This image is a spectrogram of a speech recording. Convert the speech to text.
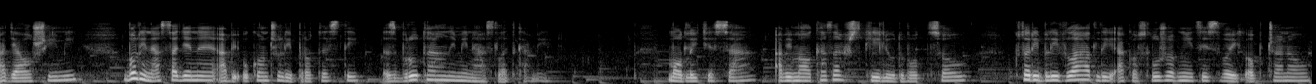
a ďalšími boli nasadené, aby ukončili protesty s brutálnymi následkami. Modlite sa, aby mal kazašský ľud vodcov, ktorí by vládli ako služobníci svojich občanov,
